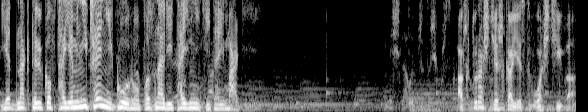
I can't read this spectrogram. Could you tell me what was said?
Jednak tylko wtajemniczeni guru poznali tajniki tej magii. A która ścieżka jest właściwa?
